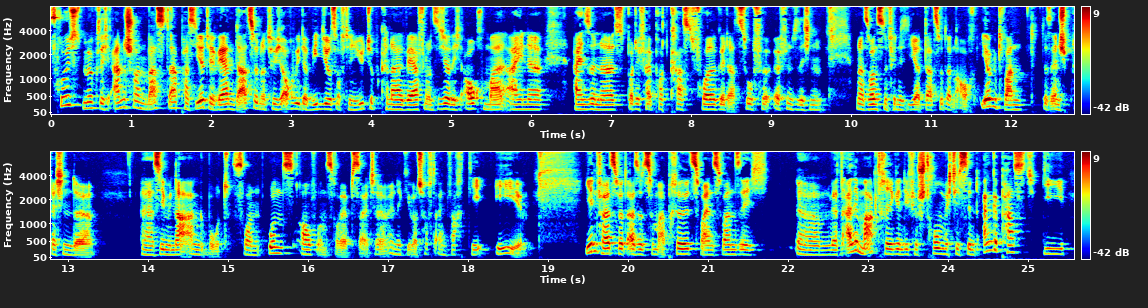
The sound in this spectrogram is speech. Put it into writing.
frühestmöglich anschauen, was da passiert. Wir werden dazu natürlich auch wieder Videos auf den YouTube-Kanal werfen und sicherlich auch mal eine einzelne Spotify-Podcast-Folge dazu veröffentlichen. Und ansonsten findet ihr dazu dann auch irgendwann das entsprechende äh, Seminarangebot von uns auf unserer Webseite energiewirtschafteinfach.de. Jedenfalls wird also zum April 22 ähm, werden alle Marktregeln, die für Strom wichtig sind, angepasst. Die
